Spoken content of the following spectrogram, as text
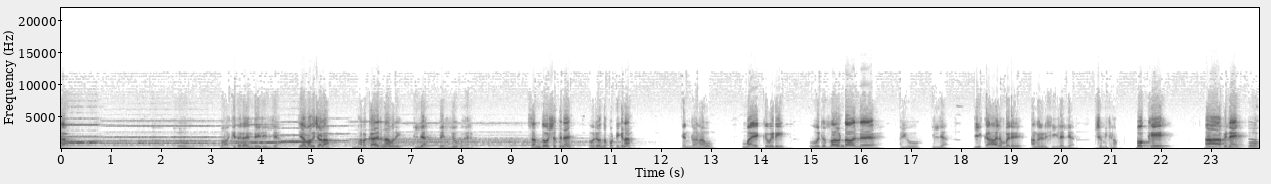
ദാ, ഉം, ബാക്കി തരാൻ എന്റെ ഇല്ല. ഞാൻ വാങ്ങിച്ചോളാം. മറക്കാതിരുന്നാ മതി. ഇല്ല വലിയ ഉപകാരം. സന്തോഷത്തിന് ഓരോന്ന് പൊട്ടിക്കണ. എന്താണാവോ? മയക്കുവെടി ഒരു റൗണ്ടാവല്ലേ അയ്യോ ഇല്ല. ഈ കാലം വരെ അങ്ങനെ ഒരു ശീലമില്ല. ക്ഷമിക്കണം. ഓക്കെ. ആ പിന്നെ? ഓ.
